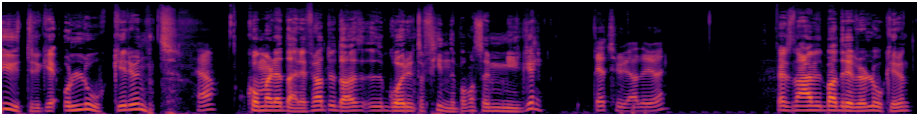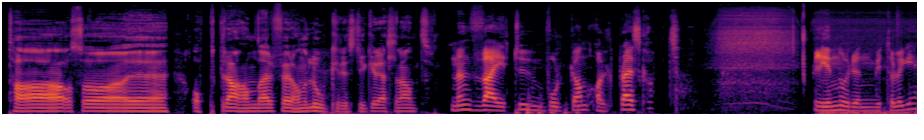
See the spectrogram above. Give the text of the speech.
Uttrykket 'å loke rundt', Ja, kommer det derifra at du da går rundt og finner på masse mygel? det tror jeg det gjør. Det er sånn, Nei, vi bare driver og loker rundt. Ta og så eh, oppdra han der før han loker i stykker et eller annet. Men veit du hvordan alt blei skapt? I norrøn mytologi.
